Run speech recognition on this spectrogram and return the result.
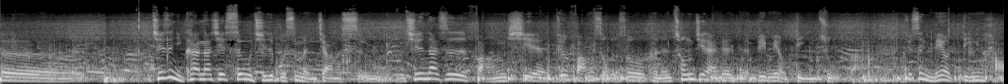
呃，其实你看那些失误，其实不是门将的失误，其实那是防线，就防守的时候可能冲进来的人并没有盯住吧，就是你没有盯好。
